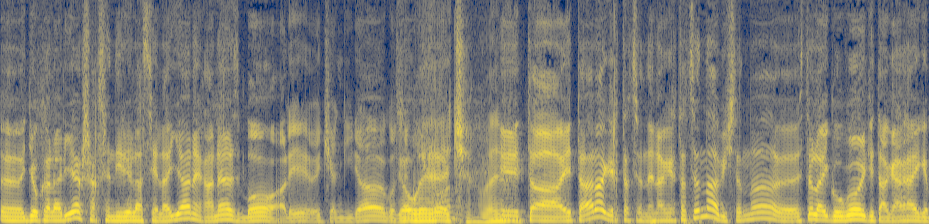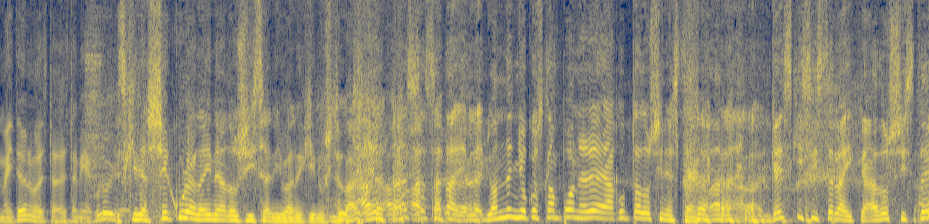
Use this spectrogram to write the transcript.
uh, jokalariak sartzen direla zelaian, eganez, bo, ale, etxean gira, Gaur ere etxe, bai. Eta, eta ara, gertatzen dena, gertatzen da, bizten da, eh, ez dela gogoik eta garraik emaiten, ez da, ez da miakulu. Ezkira sekura nahi nados izan ibanekin uste dut. Bai, ez, ez, joan den jokoz kanpoan ere agurta dozin ez den. Gaizki ziztelaik, ados zizte,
